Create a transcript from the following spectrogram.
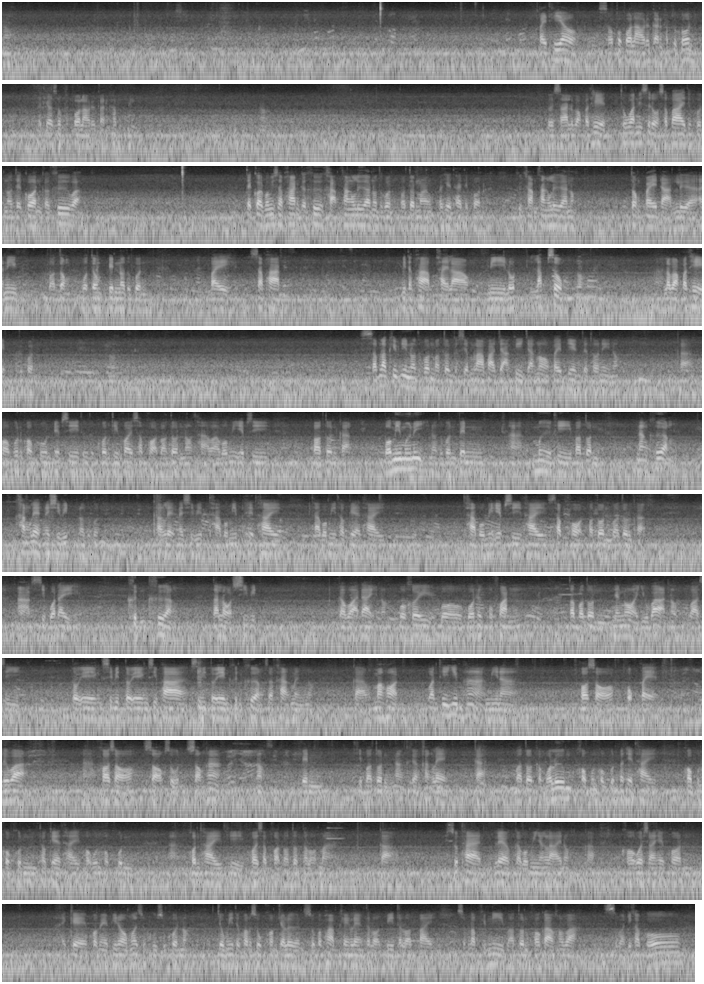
เนาะ ไปเที่ยวสปปลาวด้วยกันครับทุกคน ไปเที่ยวสปปลาวด้วยกันครับนี่โดยสารระหว่างประเทศ ทุกวันนี้สะดวกสบายทุกคนเนาะแต่ก่อนก็คือว่า แต่ก่อนผมมีสะพานก็คือขามทางเรือเนาะทุกคนพอต้นมาประเทศไทยแต่ก่อน คือขามทางเรือเนาะต้องไปด่านเรือ อันนี้บ่ต้องบ่ต้องเป็นเนาะทุกคนไปสะพานมิตรภาพไทยลาว มีรถรับส่งเนาะ ระหว่างประเทศทุกคนสำหรับคลิปนี้เนาะทุกคนมาต้นกับเสียมลาพาจากพี่จากน้องไปเพียงแต่เท่านี้เนาะก็ขอบคุณขอบคุณ FC ทุกๆคนที่คอยซัพพอร์ตบาต้นเนาะถ้าว่าบ่มี FC บาต้นก็บ่มีมือนี้เนาะทุกคนเป็นอ่ามือที่บาต้นนั่งเครื่องครั้งแรกในชีวิตเนาะทุกคนครั้งแรกในชีวิตถ้าบ่มีประเทศไทยถ้าบ่มีเฒ่าแก่ไทยถ้าบ่มี FC ไทยซัพพอร์ตบาต้นบาต้นก็อาจสิบ่ได้ ขึ้นเครื่องตลอดชีวิตก็ว่าได้เนาะบ่เคยบ่บ่นึกบ่ฝันตอนบาต้นยังน้อยอยู่บ้านเนาะว่าสิตัวเองชีวิตตัวเองสิพาชีวิตตัวเองขึ้นเครื่องสักครั้งหนึ่งเนาะกับมาฮอดวันที่ 25 มีนาพศ 68 หรือว่าอ่าคศ 2025 เนาะเป็นที่บอต้นนั่งเครื่องครั้งแรกกับบ่าต้นกับบ่ลืมขอบคุณขอบคุณประเทศไทย ขอบคุณขอบคุณเท่าแก่ไทย ขอบคุณขอบคุณ คนไทยที่คอยสปอร์ตเราตลอดมากับสุดท้ายแล้วกับบ่มียังหลายเนาะกับขออวยชัยให้พรให้แก่พ่อแม่พี่น้องเมื่อสุขุสุขคนเนาะจงมีแต่ความสุขความเจริญ สุขภาพแข็งแรงตลอดปีตลอดไปสำหรับคลิปนี้บ่าวต้นขอกล่าวคำว่า สวัสดีครับผม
